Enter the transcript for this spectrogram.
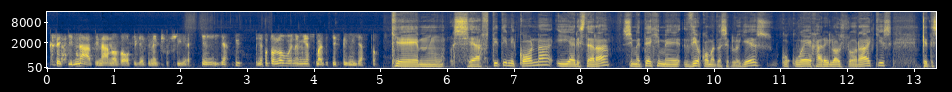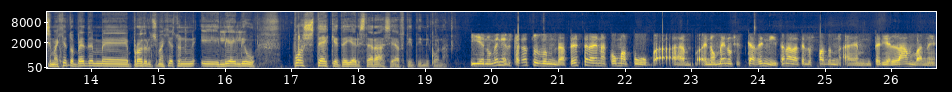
ξεκινά την άνοδό του για την εξουσία και για, αυτή, για αυτό το λόγο είναι μια σημαντική στιγμή γι' αυτό. Και σε αυτή την εικόνα η αριστερά συμμετέχει με δύο κόμματα σε εκλογές, Κουκουέ Χαρίλαος Φλωράκης και τη Συμμαχία των Πέντε με πρόεδρο της Συμμαχίας τον Ηλία Ηλιού. Πώς στέκεται η αριστερά σε αυτή την εικόνα; Η Ενωμένη Αριστερά του 1974, ένα κόμμα που ενωμένο ουσιαστικά δεν ήταν, αλλά τέλος πάντων περιελάμβανε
